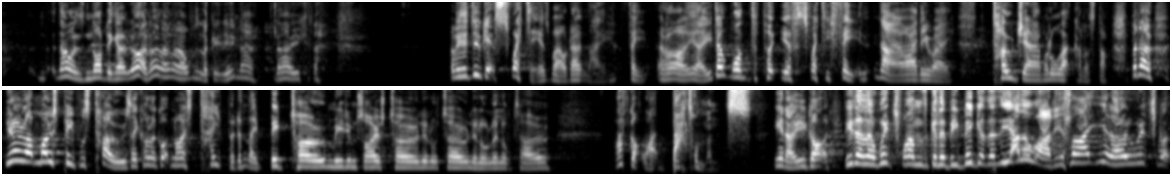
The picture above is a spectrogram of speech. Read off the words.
no one's nodding. Oh, no, no, no, no, I wasn't looking at you. No, no, you can. I mean, they do get sweaty as well, don't they? Feet. Oh, yeah, you don't want to put your sweaty feet in. No, anyway. Toe jam and all that kind of stuff. But no, you know, like most people's toes, they kind of got nice tapered, haven't they? Big toe, medium sized toe, little toe, little, little toe. I've got like battlements. You know, you got, you don't know which one's going to be bigger than the other one. It's like, you know, which one.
